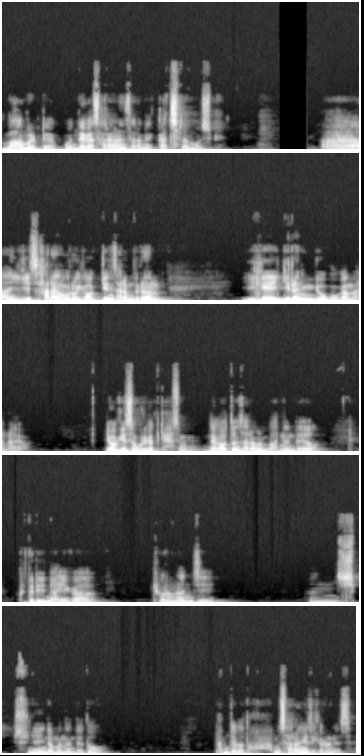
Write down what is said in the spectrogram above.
마음을 빼앗고 내가 사랑하는 사람의 까칠한 모습이. 아 이게 사랑으로 엮인 사람들은 이게 이런 요구가 많아요. 여기서 우리가 계속 내가 어떤 사람을 만는데요. 그들이 나이가 결혼한 지 한 십수년이 넘었는데도 남자가 너무 사랑해서 결혼했어요.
